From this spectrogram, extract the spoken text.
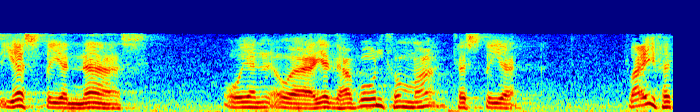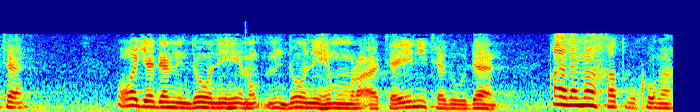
يسقي الناس ويذهبون ثم تسقيان. ضعيفتان. ووجد من دونهم من دونهم امرأتين تذودان. قال ما خطبكما؟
